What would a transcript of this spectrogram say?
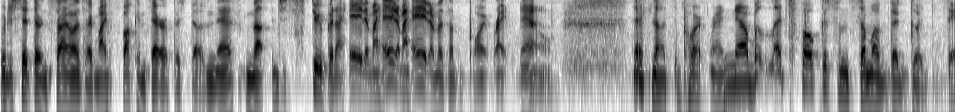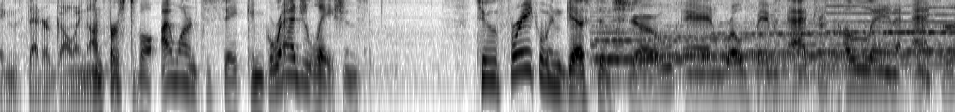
Or just sit there in silence like my fucking therapist does and ask nothing. Just stupid. I hate him. I hate him. I hate him. That's not the point right now. That's not the point right now, but let's focus on some of the good things that are going on. First of all, I wanted to say congratulations to frequent guest of show and world famous actress Elena Acker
